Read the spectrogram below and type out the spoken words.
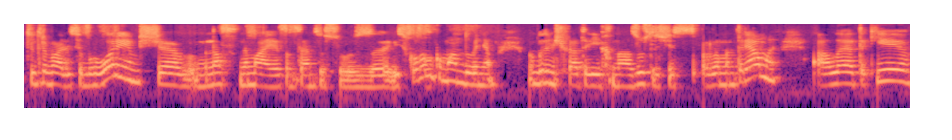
цю тривалість обговорюємо. Ще в нас немає консенсусу з військовим командуванням. Ми будемо чекати їх на зустрічі з парламентарями, але такі, е,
